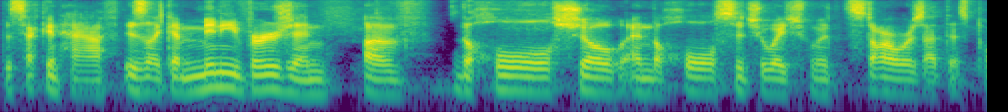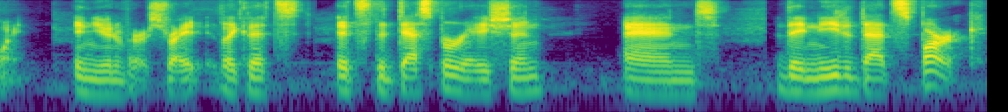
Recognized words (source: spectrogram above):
the second half is like a mini version of the whole show and the whole situation with Star Wars at this point in universe, right? Like it's it's the desperation and they needed that spark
